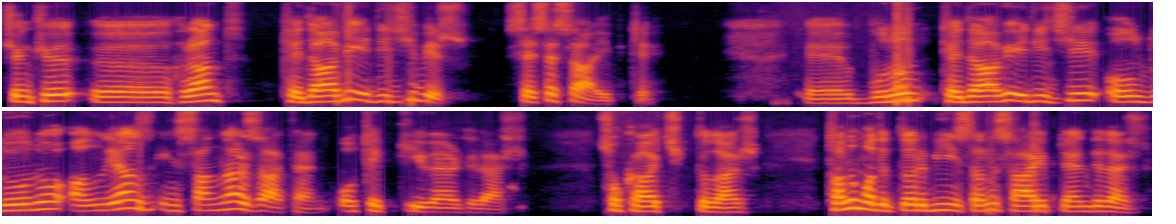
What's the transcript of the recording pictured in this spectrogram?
Çünkü e, Hrant tedavi edici bir sese sahipti. E, bunun tedavi edici olduğunu anlayan insanlar zaten o tepkiyi verdiler. Sokağa çıktılar. Tanımadıkları bir insanı sahiplendiler.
